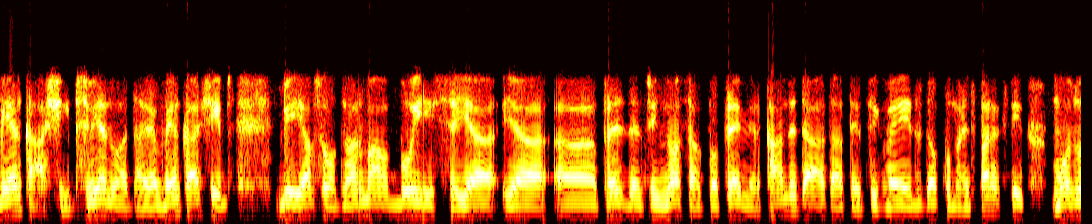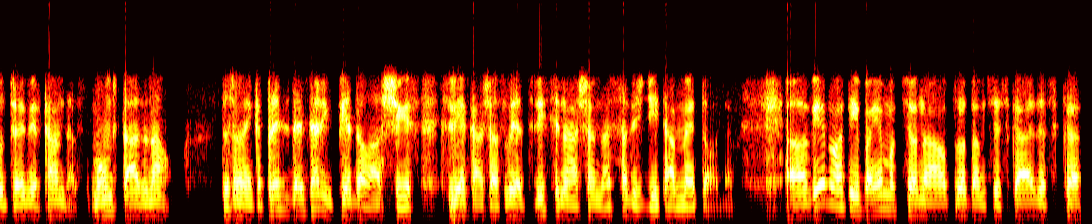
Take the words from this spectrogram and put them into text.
vienkāršības, vienotājiem vienkāršības bija absolūti normāli bujis, ja, ja uh, prezidents viņu nosaukt par premjera kandidātu, attiecīgi veidu dokumentus parakstītu mums būtu premjera kandidāts. Mums tāda nav. Tas nozīmē, ka prezidents arī piedalās šīs vienkāršās lietas risināšanā sarežģītām metodēm. Uh, vienotība emocionāli, protams, ir skaidrs, ka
